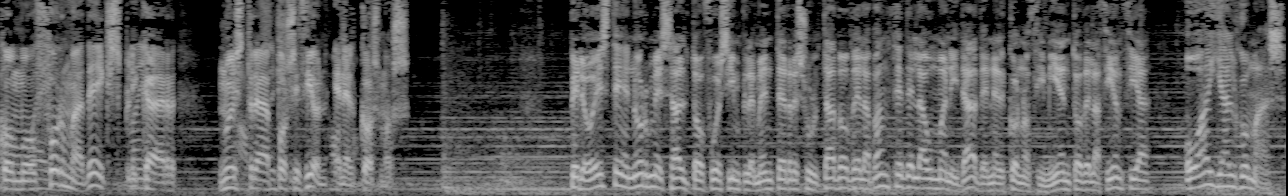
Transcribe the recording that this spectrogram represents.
como forma de explicar nuestra posición en el cosmos. Pero este enorme salto fue simplemente resultado del avance de la humanidad en el conocimiento de la ciencia o hay algo más.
